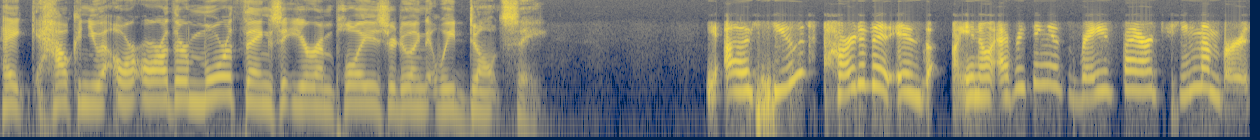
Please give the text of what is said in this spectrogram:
hey, how can you? Or, or are there more things that your employees are doing that we don't see? A huge part of it is, you know, everything is raised by our team members.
